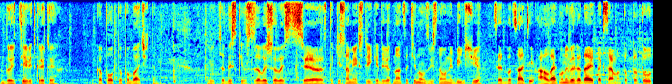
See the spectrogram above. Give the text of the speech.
дойти відкрити капот, то побачите. Дивіться, диски залишились е, такі самі, як стрійки 19. Ну, звісно, вони більші, це 20, але вони виглядають так само. Тобто тут,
